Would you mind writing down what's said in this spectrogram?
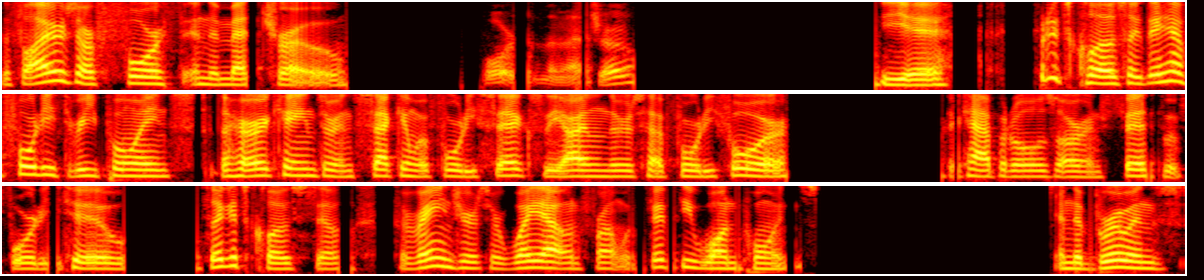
The Flyers are fourth in the Metro. Fourth in the Metro. Yeah. But it's close. Like they have 43 points. The Hurricanes are in second with 46. The Islanders have 44. The Capitals are in fifth with 42. So it gets close still. The Rangers are way out in front with 51 points. And the Bruins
